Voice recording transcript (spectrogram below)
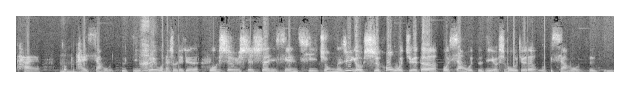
态。都不太像我自己，所以我那时候就觉得，我是不是深陷其中呢？就有时候我觉得我像我自己，有时候我觉得我不像我自己。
